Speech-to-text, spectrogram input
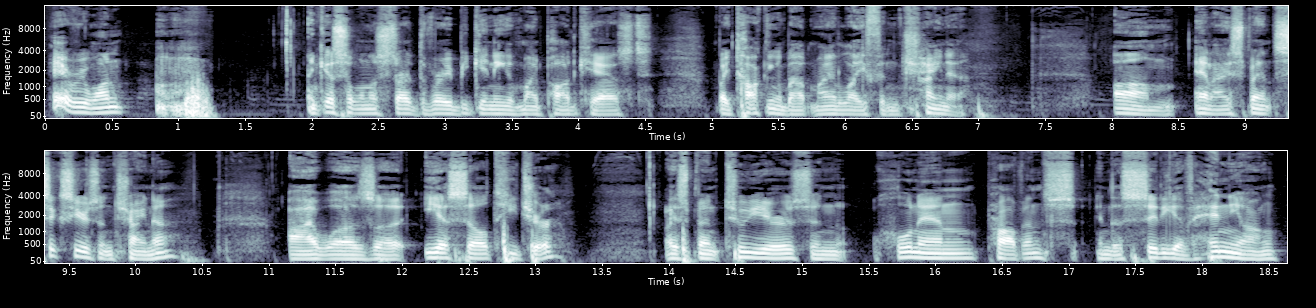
Hey everyone. I guess I want to start the very beginning of my podcast by talking about my life in China. Um, and I spent six years in China. I was a ESL teacher. I spent two years in Hunan province in the city of Hengyang,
